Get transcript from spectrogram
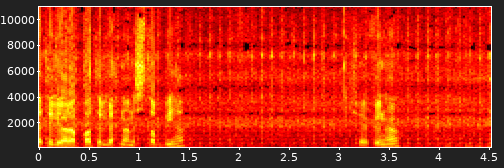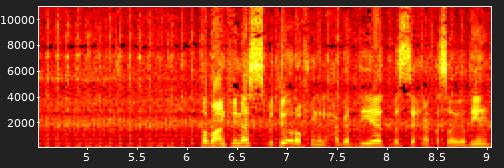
كانت اليرقات اللي إحنا نصطاد بيها. شايفينها؟ طبعا في ناس بتقرف من الحاجات ديت بس إحنا كصيادين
